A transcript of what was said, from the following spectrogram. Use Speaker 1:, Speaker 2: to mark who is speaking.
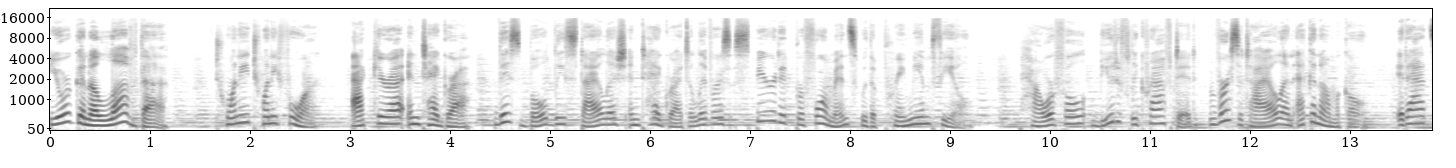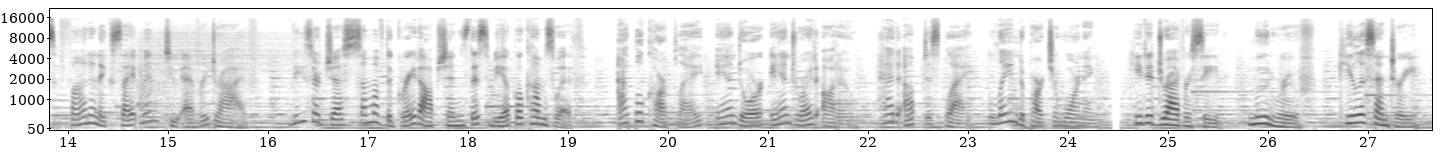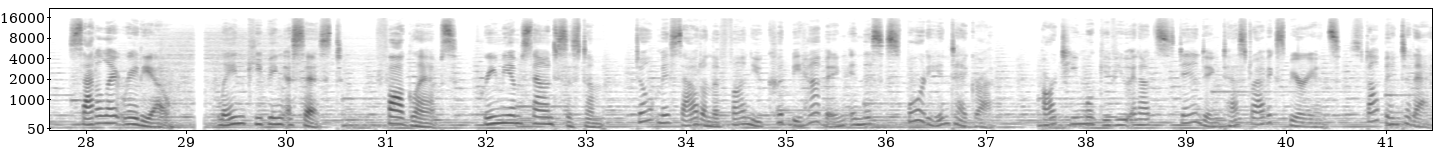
Speaker 1: You're gonna love the 2024 Acura Integra. This boldly stylish Integra delivers spirited performance with a premium feel. Powerful, beautifully crafted, versatile, and economical. It adds fun and excitement to every drive. These are just some of the great options this vehicle comes with. Apple CarPlay and or Android Auto, head-up display, lane departure warning, heated driver seat, moonroof, keyless entry, satellite radio, lane keeping assist, fog lamps, premium sound system. Don't miss out on the fun you could be having in this sporty Integra. Our team will give you an outstanding test drive experience. Stop in today.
